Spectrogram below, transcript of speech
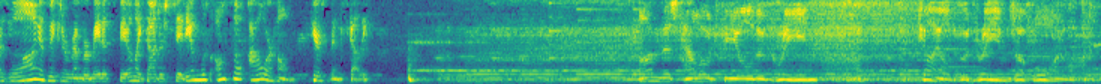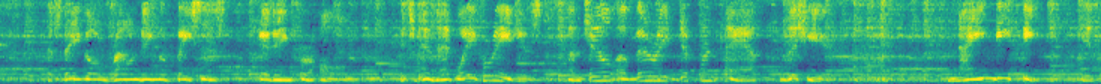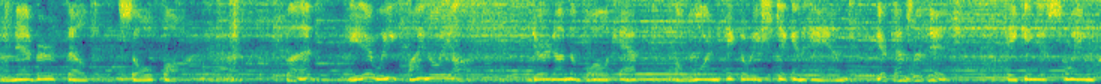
as long as we can remember, made us feel like Dodger Stadium was also our home. Here's Vin Scully. On this hallowed field of green, childhood dreams are born as they go rounding the bases, heading for home. It's been that way for ages until a very different path this year. pitch, taking a swing.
